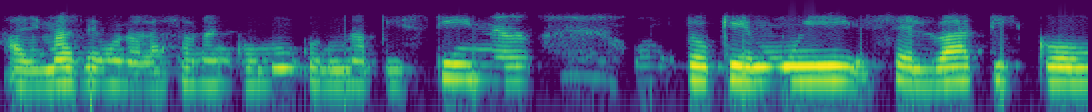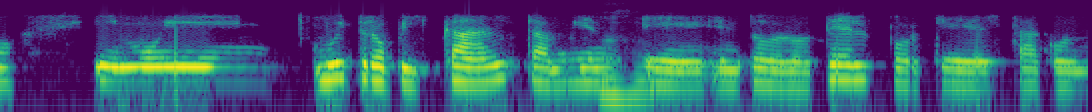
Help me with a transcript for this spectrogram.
Además de, bueno, la zona en común con una piscina, un toque muy selvático y muy muy tropical también eh, en todo el hotel porque está con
